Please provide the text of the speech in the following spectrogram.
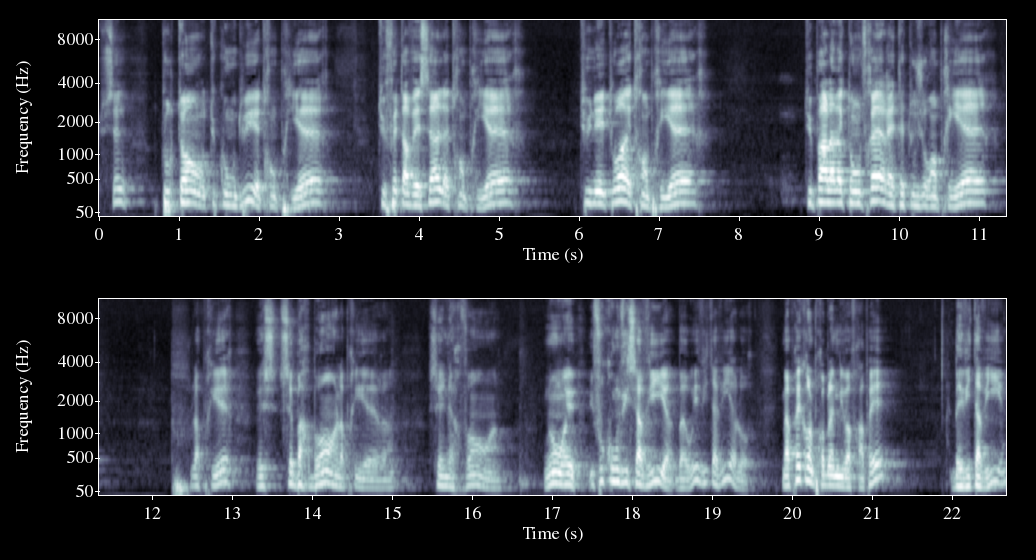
tu sais, tout le temps, tu conduis, être en prière. Tu fais ta vaisselle, être en prière. Tu nettoies, être en prière. Tu parles avec ton frère et tu es toujours en prière. La prière, c'est barbant la prière. hein. C'est énervant. hein. Non, il faut qu'on vit sa vie. Ben oui, vis ta vie alors. Mais après, quand le problème il va frapper, ben vis ta vie. hein.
